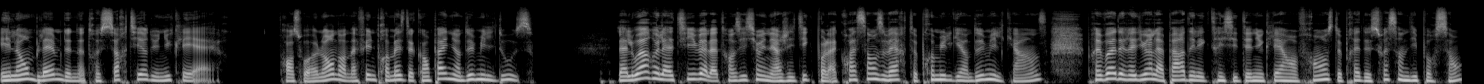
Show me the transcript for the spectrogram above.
est l'emblème de notre sortir du nucléaire. François Hollande en a fait une promesse de campagne en 2012. La loi relative à la transition énergétique pour la croissance verte promulguée en 2015 prévoit de réduire la part d'électricité nucléaire en France de près de 70%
